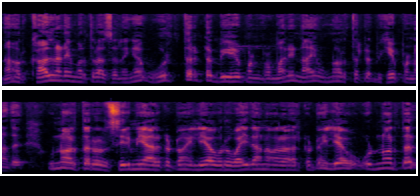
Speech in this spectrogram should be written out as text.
நான் ஒரு கால்நடை மருத்துவராக சொல்லுங்க ஒருத்தர்கிட்ட பிஹேவ் பண்ணுற மாதிரி நாய் இன்னொருத்தர்கிட்ட பிஹேவ் பண்ணாது. இன்னொருத்தர் ஒரு சிறுமியாக இருக்கட்டும் இல்லையா ஒரு வயதானவராக இருக்கட்டும் இல்லையா இன்னொருத்தர்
